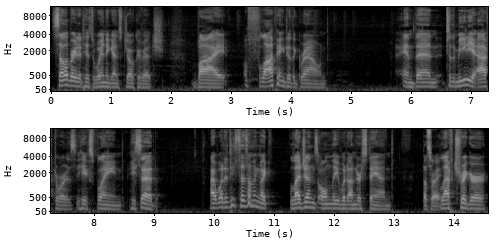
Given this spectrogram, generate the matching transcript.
celebrated his win against Djokovic by flopping to the ground. And then to the media afterwards, he explained, he said, uh, what did he say? Something like, legends only would understand That's right. left trigger,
